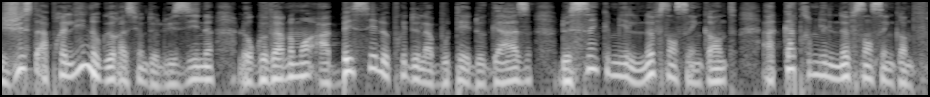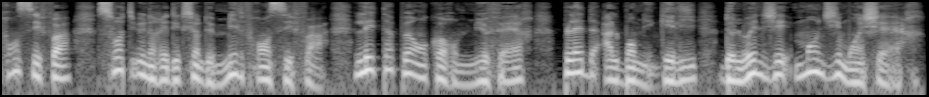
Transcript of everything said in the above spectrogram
juste après l'inauguration de l'usine, le gouvernement a baissé le prix de la bouteille de gaz de 5 950 à 4 950 francs CFA, soit une réduction de 1000 francs CFA. L'État peut encore mieux faire, plaide Albon Migueli de l'ONG Manji Moins Cher.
